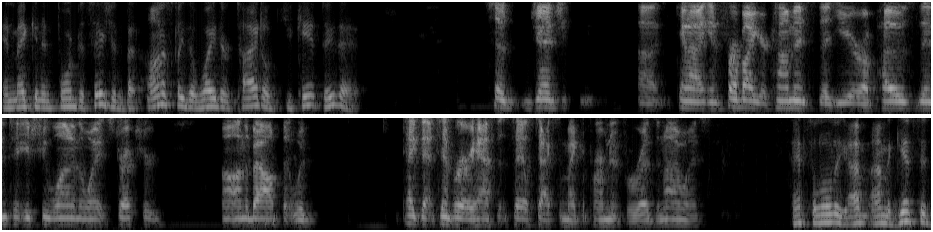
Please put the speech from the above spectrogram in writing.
and make an informed decision. But honestly, the way they're titled, you can't do that. So, Judge, uh, can I infer by your comments that you're opposed then to issue one in the way it's structured uh, on the ballot that would take that temporary asset sales tax and make it permanent for roads and highways? Absolutely. I'm, I'm against it.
